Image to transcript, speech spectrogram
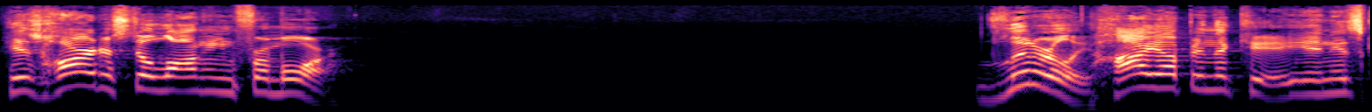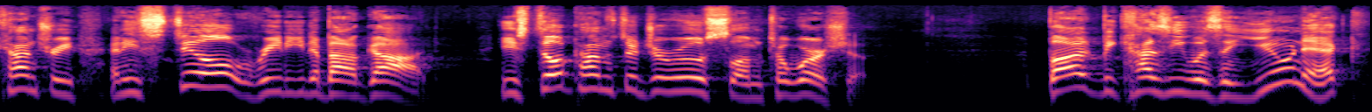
his heart is still longing for more. literally high up in, the, in his country, and he's still reading about God. He still comes to Jerusalem to worship. But because he was a eunuch,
